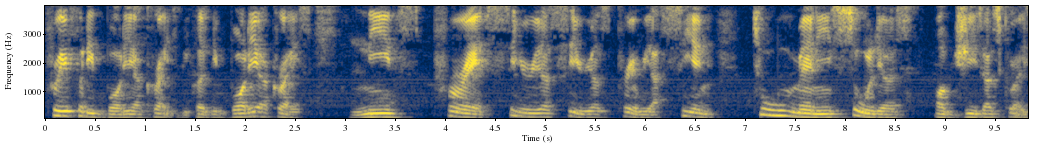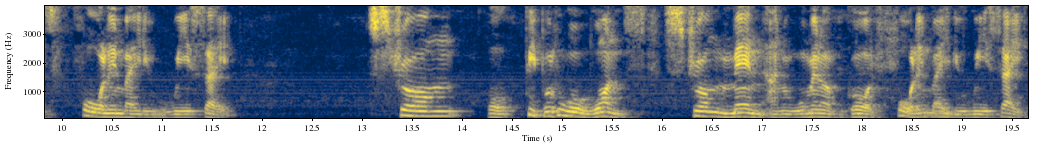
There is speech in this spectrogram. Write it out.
Pray for the body of Christ because the body of Christ needs prayer, serious, serious prayer. We are seeing too many soldiers of Jesus Christ falling by the wayside. Strong or people who were once strong men and women of God falling by the wayside,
